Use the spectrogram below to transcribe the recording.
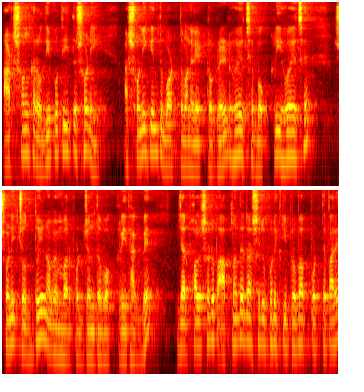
আট সংখ্যার অধিপতিই তো শনি। আর শনি কিন্তু বর্তমানে রেট্রোগ্রেড হয়েছে, বক্রি হয়েছে। শনি চোদ্দোই নভেম্বর পর্যন্ত বক্রি থাকবে। যার ফলস্বরূপ আপনাদের রাশির উপরে কী প্রভাব পড়তে পারে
